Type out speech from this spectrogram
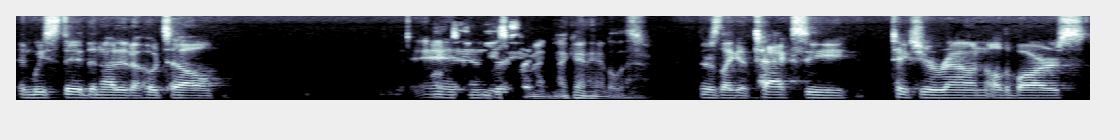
and we stayed the night at a hotel. And like, I can't handle this. There's like a taxi takes you around all the bars.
